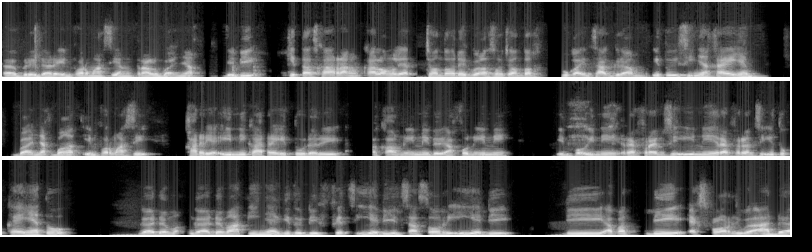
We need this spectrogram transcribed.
eh, beredar informasi yang terlalu banyak jadi kita sekarang kalau ngelihat contoh deh gue langsung contoh. Buka Instagram itu isinya kayaknya banyak banget informasi karya ini karya itu dari akun ini dari akun ini info ini referensi ini referensi itu. Kayaknya tuh nggak ada nggak ada matinya gitu. Di feeds iya di instastory iya di di apa di explore juga ada.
